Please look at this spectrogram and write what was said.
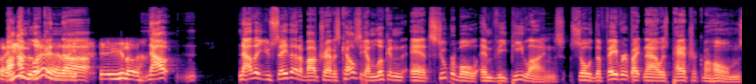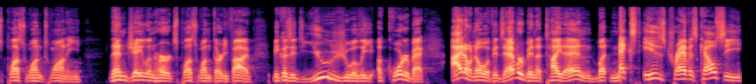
like, well, I'm looking, man. uh, like, you know, now now that you say that about Travis Kelce, I'm looking at Super Bowl MVP lines. So the favorite right now is Patrick Mahomes plus 120, then Jalen Hurts plus 135 because it's usually a quarterback. I don't know if it's ever been a tight end, but next is Travis Kelce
